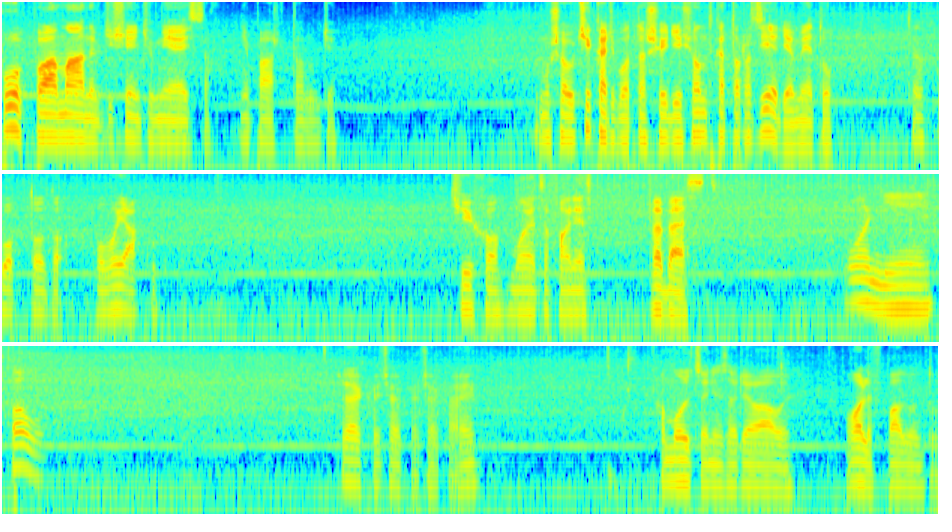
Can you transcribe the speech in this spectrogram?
Pług połamany w 10 miejscach. Nie patrz to ludzie. Muszę uciekać, bo ta 60 to rozjedzie mnie tu. Ten chłop to do, po wojaku. Cicho, moje cofanie jest the best. O nie. O. Czekaj, czekaj, czekaj. Hamulce nie zadziałały. O, ale wpadłem tu.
